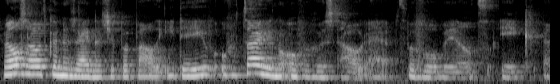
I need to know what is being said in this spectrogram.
Wel zou het kunnen zijn dat je bepaalde ideeën of overtuigingen over rust houden hebt. Bijvoorbeeld, ik uh,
